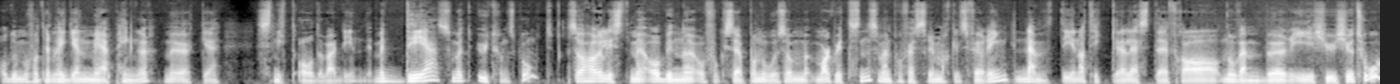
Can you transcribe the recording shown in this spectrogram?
og du må få til å legge igjen mer penger med å øke snittorderverdien din. Med det som et utgangspunkt, så har jeg lyst med å begynne å fokusere på noe som Mark Ritson, som er en professor i markedsføring, nevnte i en artikkel jeg leste fra november i 2022.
